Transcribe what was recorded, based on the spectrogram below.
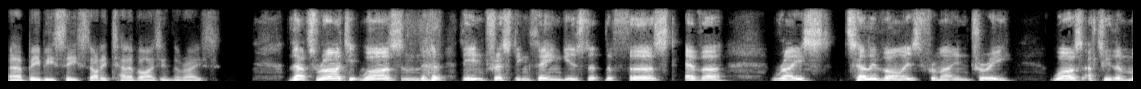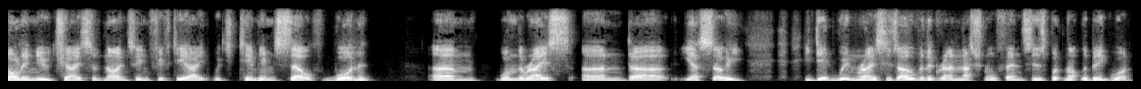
uh, BBC started televising the race. That's right, it was. And the, the interesting thing is that the first ever race televised from Aintree was actually the Molyneux Chase of 1958, which Tim himself won. Um, won the race, and uh, yes, so he he did win races over the Grand National fences, but not the big one.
